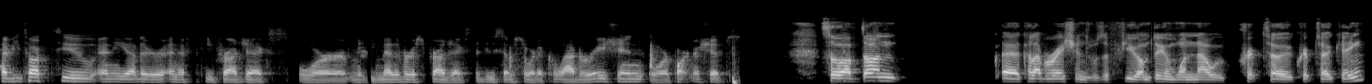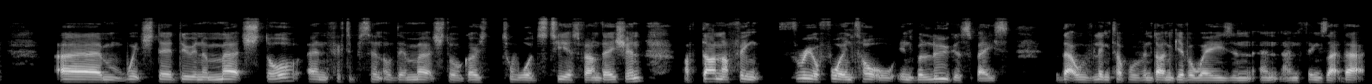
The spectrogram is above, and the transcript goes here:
Have you talked to any other NFT projects or maybe metaverse projects to do some sort of collaboration or partnerships? So I've done uh, collaborations was a few. I'm doing one now with Crypto Crypto King, um, which they're doing a merch store, and 50% of their merch store goes towards TS Foundation. I've done, I think, three or four in total in Beluga space that we've linked up with and done giveaways and, and, and things like that.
